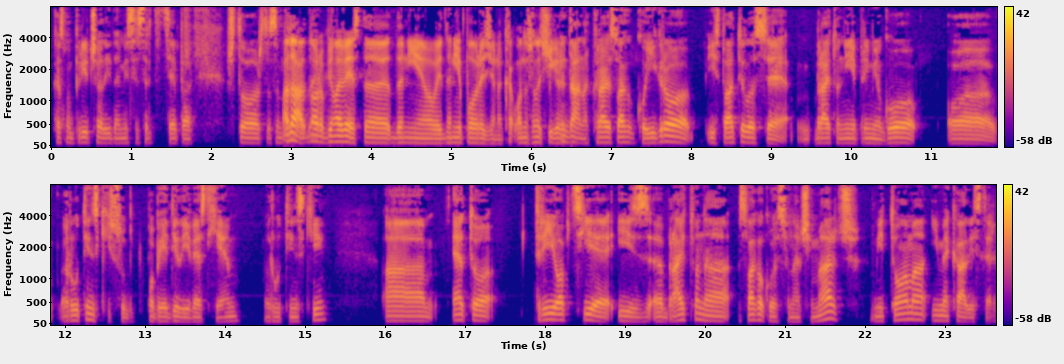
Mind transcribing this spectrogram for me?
kad smo pričali da mi se srce cepa što, što sam A da, dobro, bila je vest da, da, nije, ovaj, da nije povređena, ka- odnosno da će igrati. Da, na kraju svakako igrao, isplatilo se, Brighton nije primio go, o, rutinski su pobedili West Ham, rutinski. A, eto, tri opcije iz e, Brightona svakako su, znači, March, Mitoma i McAllister.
